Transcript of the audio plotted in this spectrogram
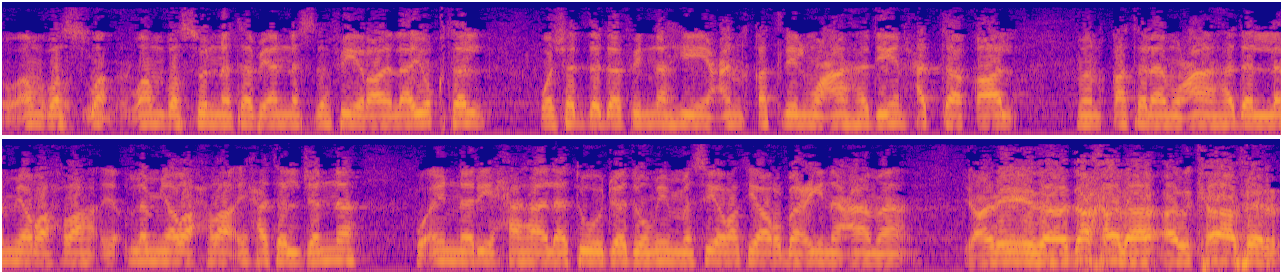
وأمضى, وأمضى السنة. بأن السفير لا يقتل وشدد في النهي عن قتل المعاهدين حتى قال من قتل معاهدا لم يرح لم يرح رائحة الجنة وإن ريحها لتوجد من مسيرة أربعين عاما. يعني إذا دخل الكافر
